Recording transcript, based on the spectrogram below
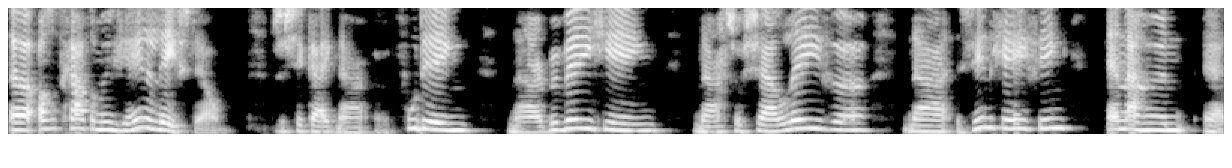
uh, als het gaat om hun gehele leefstijl. Dus als je kijkt naar eh, voeding, naar beweging, naar sociaal leven, naar zingeving en naar hun ja,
